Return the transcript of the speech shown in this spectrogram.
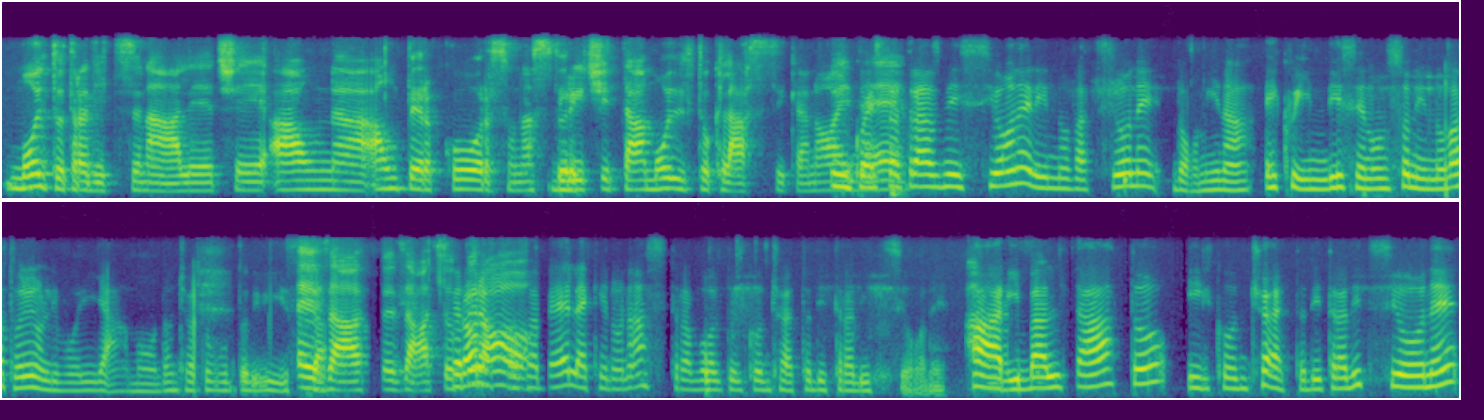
molto tradizionale, cioè ha, una, ha un percorso, una storicità sì. molto classica. No? In Ed questa è... trasmissione l'innovazione domina e quindi se non sono innovatori non li vogliamo da un certo punto di vista. Esatto, esatto. Però, però... la cosa bella è che non ha stravolto il concetto di tradizione, ah, ha ribaltato il concetto di tradizione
